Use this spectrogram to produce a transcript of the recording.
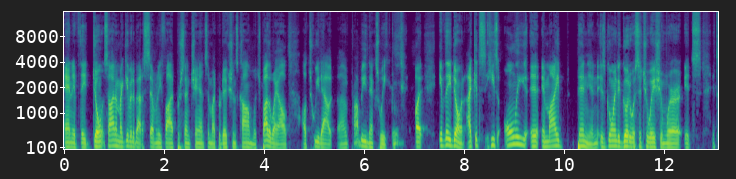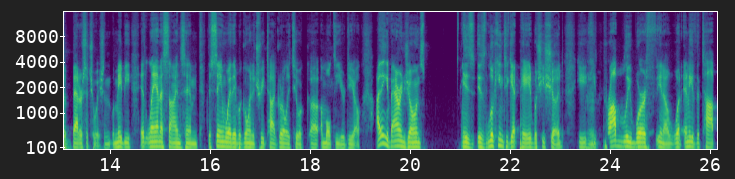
And if they don't sign him, I give it about a 75% chance in my predictions column, which by the way, I'll I'll tweet out uh, probably next week. Mm-hmm. But if they don't, I could see he's only, in my opinion, is going to go to a situation where it's it's a better situation. Maybe Atlanta signs him the same way they were going to treat Todd Gurley to a, a multi-year deal. I think if Aaron Jones is is looking to get paid, which he should, he mm-hmm. he's probably worth you know what any of the top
